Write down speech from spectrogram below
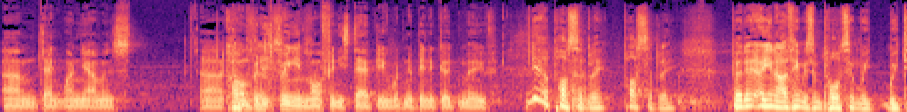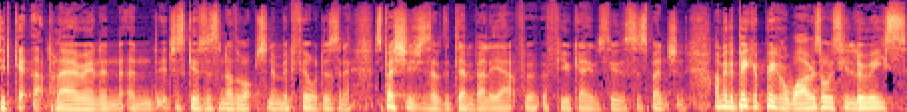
um, dent Wanyama's uh, confidence. Bring him off in his debut wouldn't have been a good move. Yeah, possibly, possibly. But uh, you know, I think it was important we, we did get that player in, and, and it just gives us another option in midfield, doesn't it? Especially as you have the Dembele out for a few games through the suspension. I mean, the bigger bigger wire is obviously Lloris,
